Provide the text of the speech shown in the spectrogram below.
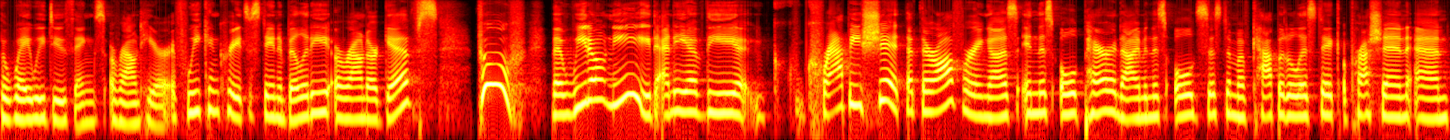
the way we do things around here. If we can create sustainability around our gifts, whew, then we don't need any of the crappy shit that they're offering us in this old paradigm, in this old system of capitalistic oppression and,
